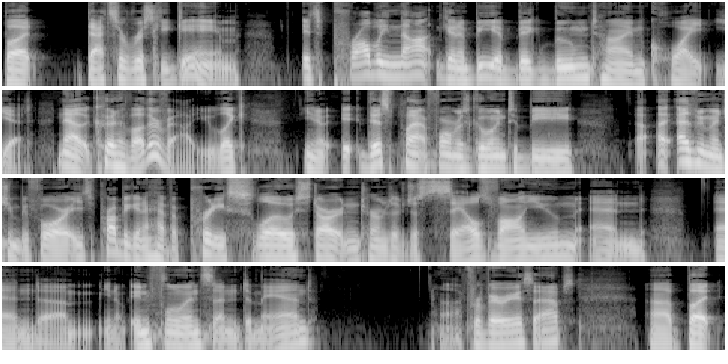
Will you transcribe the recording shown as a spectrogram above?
but that's a risky game it's probably not going to be a big boom time quite yet. Now, it could have other value. Like, you know, it, this platform is going to be, uh, as we mentioned before, it's probably going to have a pretty slow start in terms of just sales volume and and um, you know influence and demand uh, for various apps. Uh, but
